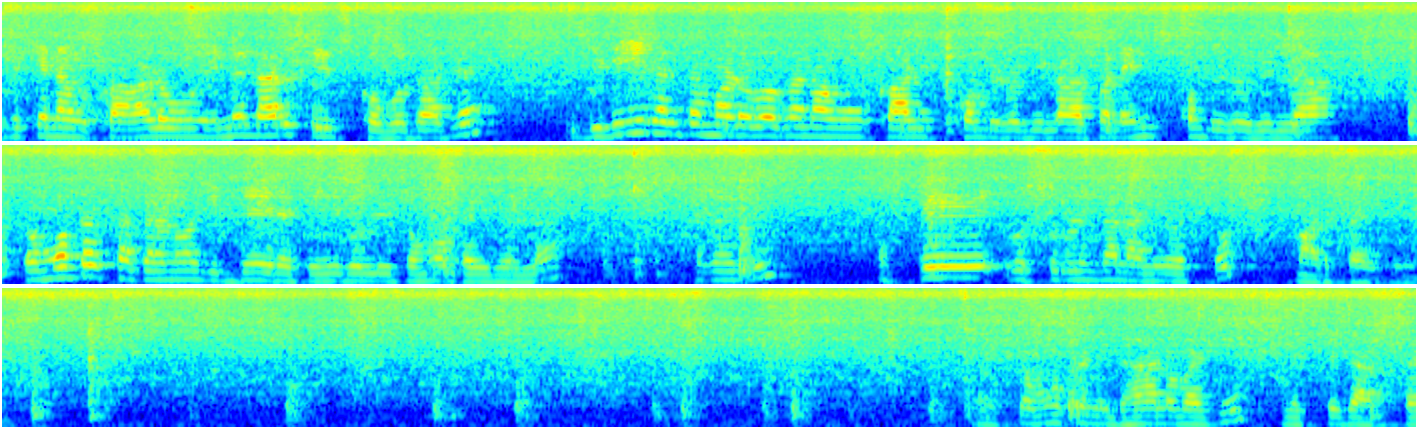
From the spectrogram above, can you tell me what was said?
ಇದಕ್ಕೆ ನಾವು ಕಾಳು ಏನನ್ನಾದ್ರು ಸೇರಿಸ್ಕೋಬೋದು ಆದರೆ ದಿಢೀರಂತ ಮಾಡುವಾಗ ನಾವು ಕಾಳು ಇಟ್ಕೊಂಡಿರೋದಿಲ್ಲ ಅಥವಾ ನೆನೆಸ್ಕೊಂಡಿರೋದಿಲ್ಲ. ಟೊಮೊಟೊ ಸಾಧಾರಣವಾಗಿ ಇದ್ದೇ ಇರುತ್ತೆ, ಈರುಳ್ಳಿ, ಟೊಮೊಟೊ ಇವೆಲ್ಲ. ಹಾಗಾಗಿ ಅಷ್ಟೇ ವಸ್ತುಗಳಿಂದ ನಾನು ಇವತ್ತು ಮಾಡ್ತಾಯಿದ್ದೀನಿ ಟೊಮೊಟೊ ನಿಧಾನವಾಗಿ ಮೆತ್ತಗೆ ಆಗ್ತಾ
